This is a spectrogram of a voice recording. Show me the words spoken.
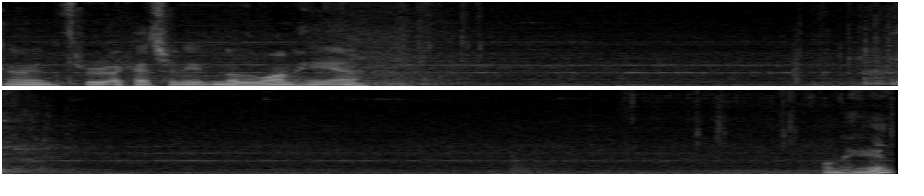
Going through. Okay, so we need another one here. On here.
